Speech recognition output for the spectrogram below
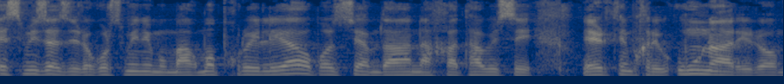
ეს მიზეზი როგორც მინიმუმ აღმოფხრილია ოპოზიციამ დაანახა თავისი ერთი მხრივ უნარი რომ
